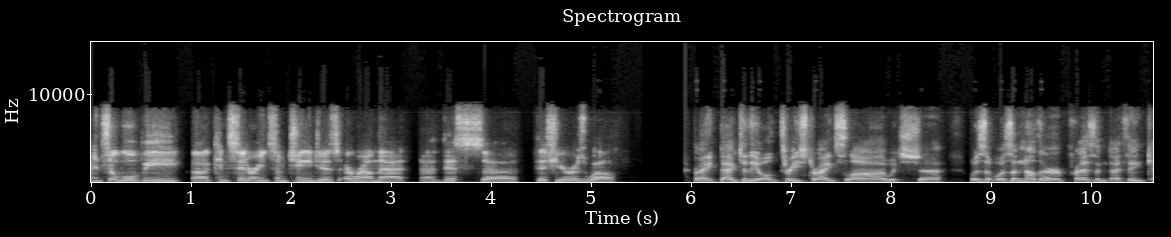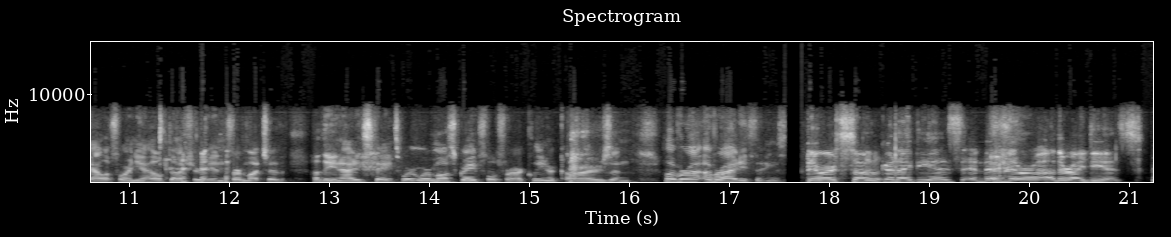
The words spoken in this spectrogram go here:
And so we'll be uh, considering some changes around that uh, this uh, this year as well. Right, back to the old three strikes law, which uh, was was another present I think California helped usher in for much of, of the United States. We're, we're most grateful for our cleaner cars and a variety of things. There are some good ideas, and then there are other ideas.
